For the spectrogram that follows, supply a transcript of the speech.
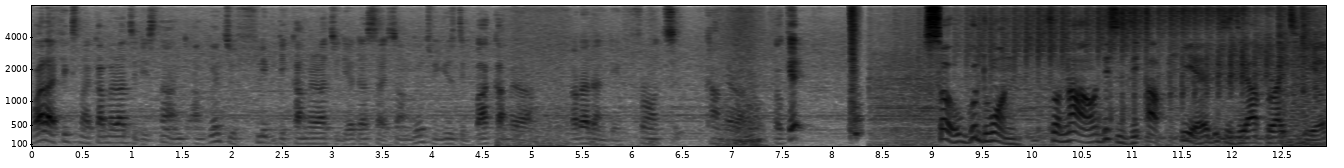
while I fix my camera to the stand, I'm going to flip the camera to the other side. So I'm going to use the back camera rather than the front camera. Okay? So, good one. So now this is the app here. This is the app right here.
